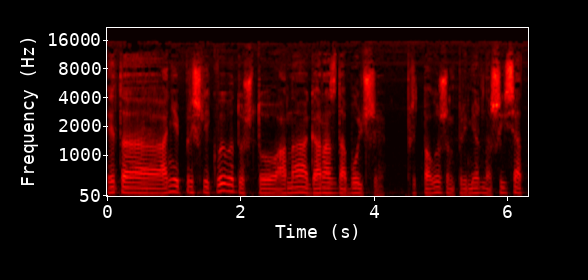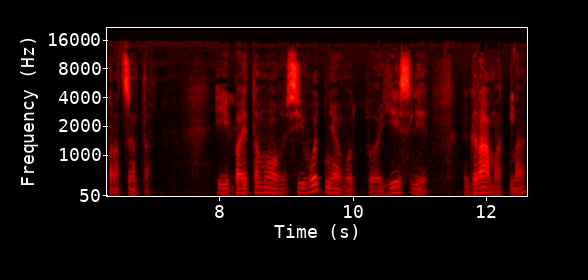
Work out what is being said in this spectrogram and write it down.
это они пришли к выводу, что она гораздо больше, предположим, примерно 60%. И поэтому сегодня, вот, если грамотно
